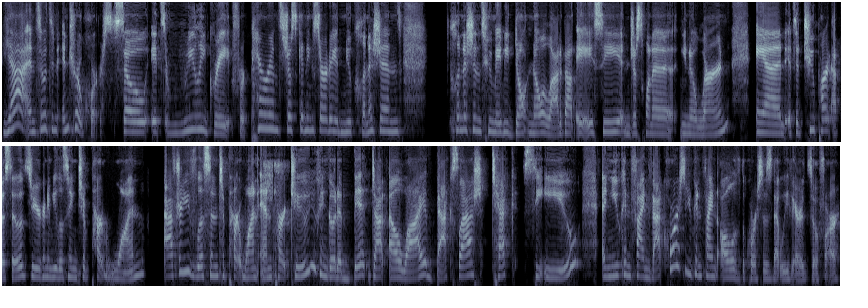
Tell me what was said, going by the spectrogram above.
Yeah, and so it's an intro course. So it's really great for parents just getting started, new clinicians, clinicians who maybe don't know a lot about AAC and just want to, you know, learn. And it's a two part episode. So you're going to be listening to part one. After you've listened to part one and part two, you can go to bit.ly backslash tech CEU and you can find that course and you can find all of the courses that we've aired so far.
